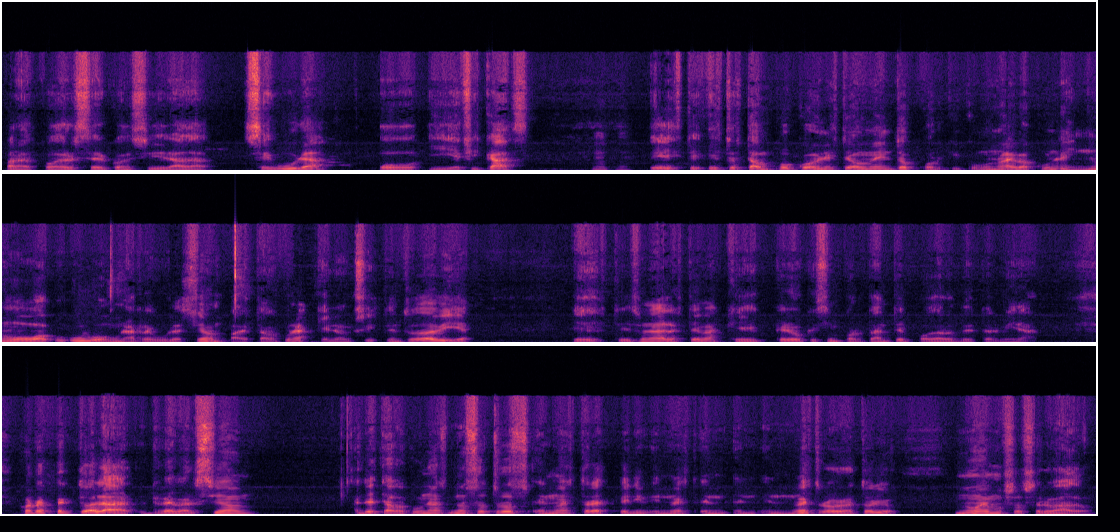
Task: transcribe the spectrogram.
para poder ser considerada segura o, y eficaz este, esto está un poco en este momento porque como no hay vacuna y no hubo una regulación para estas vacunas que no existen todavía, este, es uno de los temas que creo que es importante poder determinar. Con respecto a la reversión de estas vacunas, nosotros en, nuestra, en nuestro laboratorio no hemos observado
